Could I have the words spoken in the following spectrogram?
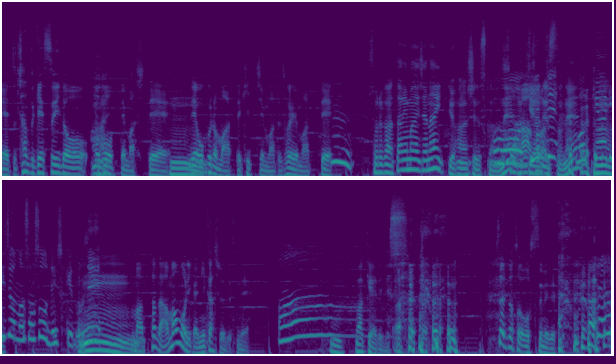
えー、とちゃんと下水道も通ってまして、うん。でお風呂もあってキッチンもあってトイレもあって、うん。それが当たり前じゃないっていう話ですからね。訳ありじゃなさそうですけどうね、ん。まあ、ただ雨漏りが2箇所ですね。あうん。訳ありです。それとそうおすすめです。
